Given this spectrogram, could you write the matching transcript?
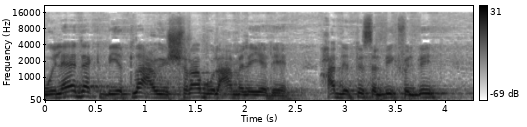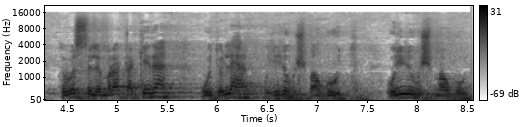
ولادك بيطلعوا يشربوا العملية دي. حد اتصل بيك في البيت تبص لمراتك كده وتقول لها قولي له مش موجود قولي له مش موجود.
